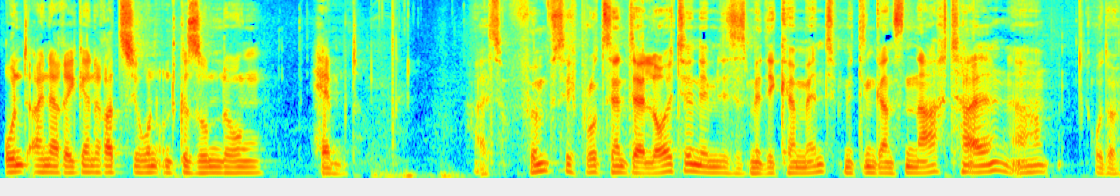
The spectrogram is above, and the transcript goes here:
und einer Regeneration und Gesundung hemmt. Also 50 Prozent der Leute nehmen dieses Medikament mit den ganzen Nachteilen. Ja, oder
